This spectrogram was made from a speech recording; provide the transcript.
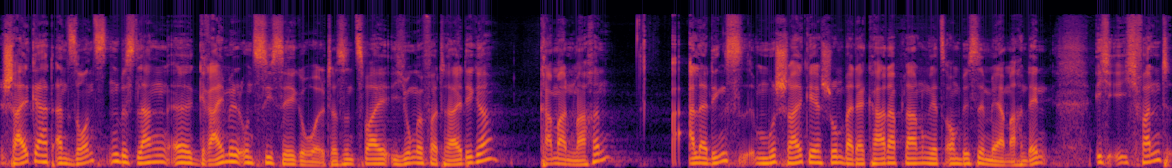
Schalke hat ansonsten bislang äh, Greimel und Cissé geholt. Das sind zwei junge Verteidiger. Kann man machen. Allerdings muss Schalke ja schon bei der Kaderplanung jetzt auch ein bisschen mehr machen. Denn ich, ich fand,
